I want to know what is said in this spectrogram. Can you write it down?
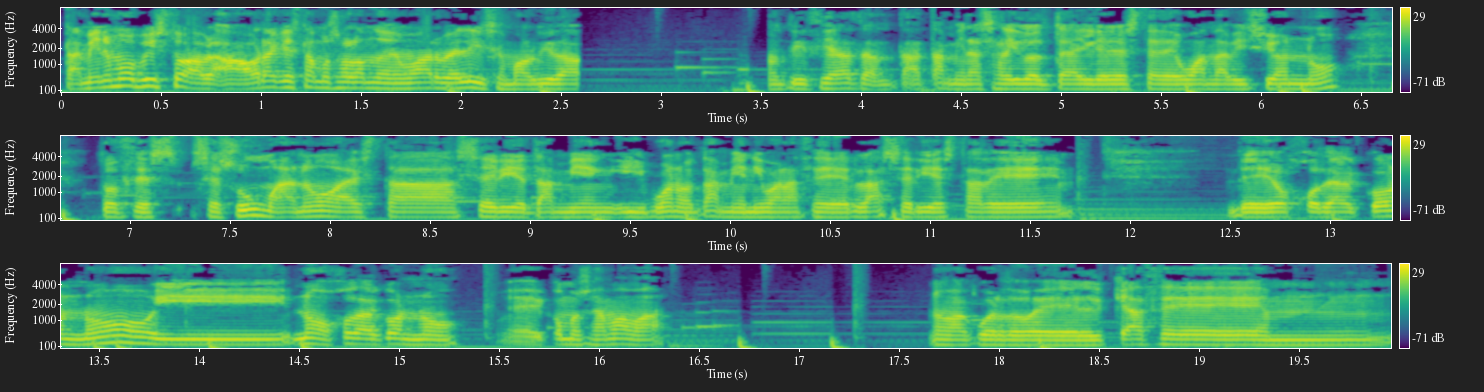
También hemos visto, ahora que estamos hablando de Marvel y se me ha olvidado noticia, también ha salido el tráiler este de WandaVision, ¿no? Entonces se suma, ¿no? A esta serie también, y bueno, también iban a hacer la serie esta de, de Ojo de Halcón, ¿no? Y, no, Ojo de Halcón no, eh, ¿cómo se llamaba? No me acuerdo, el que hace, mm,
